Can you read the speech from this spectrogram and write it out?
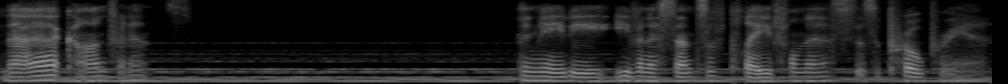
that confidence, and maybe even a sense of playfulness is appropriate.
